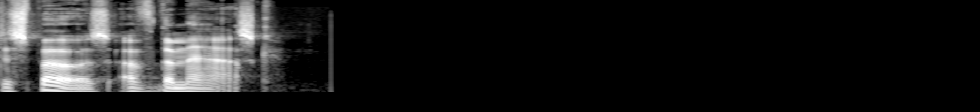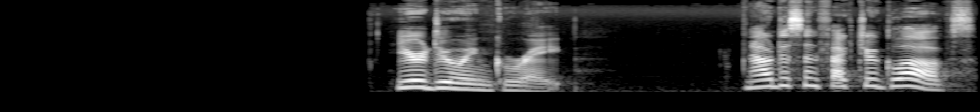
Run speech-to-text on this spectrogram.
Dispose of the mask. You're doing great. Now disinfect your gloves.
